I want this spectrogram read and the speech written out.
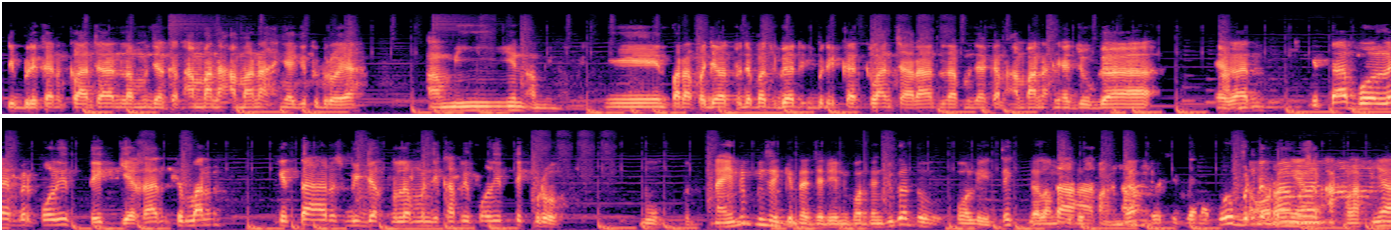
diberikan kelancaran dalam menjalankan amanah-amanahnya gitu bro ya Amin amin amin. Amin. para pejabat-pejabat juga diberikan kelancaran dalam menjalankan amanahnya juga ya kan? Kita boleh berpolitik ya kan? Cuman kita harus bijak dalam menyikapi politik bro. Nah ini bisa kita jadiin konten juga tuh politik dalam Nah, sudut pandang Oh, bener orang yang banget. akhlaknya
